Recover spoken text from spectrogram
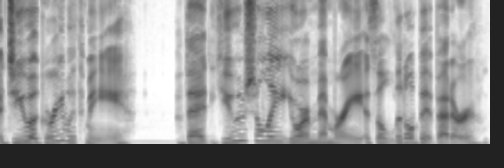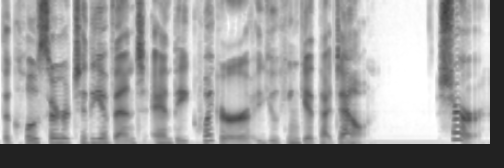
Do you agree with me that usually your memory is a little bit better the closer to the event and the quicker you can get that down? Sure.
